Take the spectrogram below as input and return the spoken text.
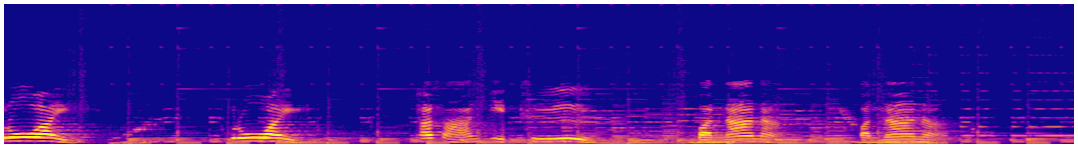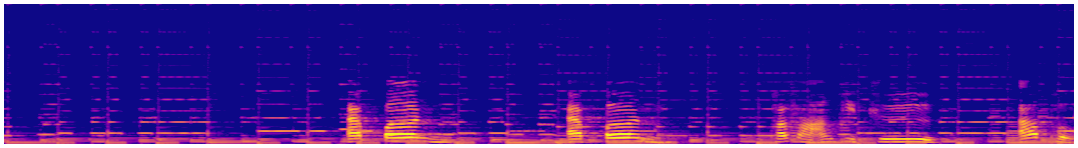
กล้วย กล้วย ภาษาอังกฤษคือ banana banana แอปเปิลแอปเปิลภาษาอังกฤษคือ apple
